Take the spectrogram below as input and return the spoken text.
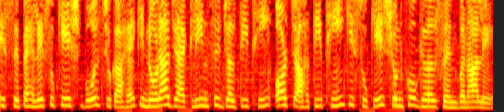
इससे पहले सुकेश बोल चुका है कि नोरा जैकलीन से जलती थी और चाहती थी कि सुकेश उनको गर्लफ्रेंड बना ले।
